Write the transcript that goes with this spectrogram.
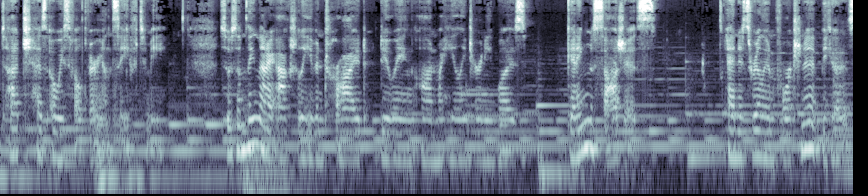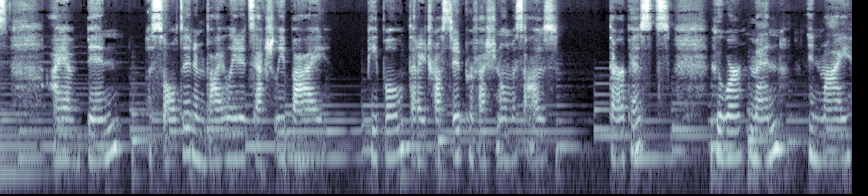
touch has always felt very unsafe to me. So, something that I actually even tried doing on my healing journey was getting massages. And it's really unfortunate because I have been assaulted and violated sexually by people that I trusted, professional massage therapists who were men in my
